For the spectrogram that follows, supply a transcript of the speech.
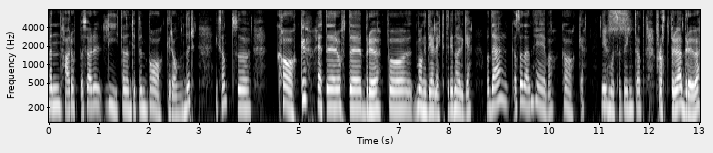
men her oppe så er det lite av den typen bakerovner. Ikke sant? Så kaku heter ofte brød på mange dialekter i Norge. Og det er, altså det er en heva kake. I yes. motsetning til at flatbrød er brødet.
